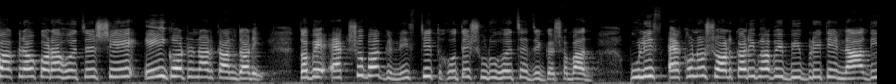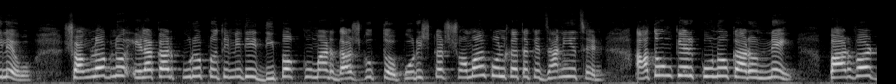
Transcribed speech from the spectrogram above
পাকড়াও করা হয়েছে, সে এই ঘটনার কাণ্ডারি। তবে একশো ভাগ নিশ্চিত হতে শুরু হয়েছে জিজ্ঞাসাবাদ। পুলিশ এখনও সরকারিভাবে বিবৃতি না দিলেও সংলগ্ন এলাকার পুরো প্রতিনিধি দীপক কুমার দাশগুপ্ত পরিষ্কার সময় কলকাতাকে জানিয়েছেন, আতঙ্কের কোনো কারণ নেই। পারভার্ট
